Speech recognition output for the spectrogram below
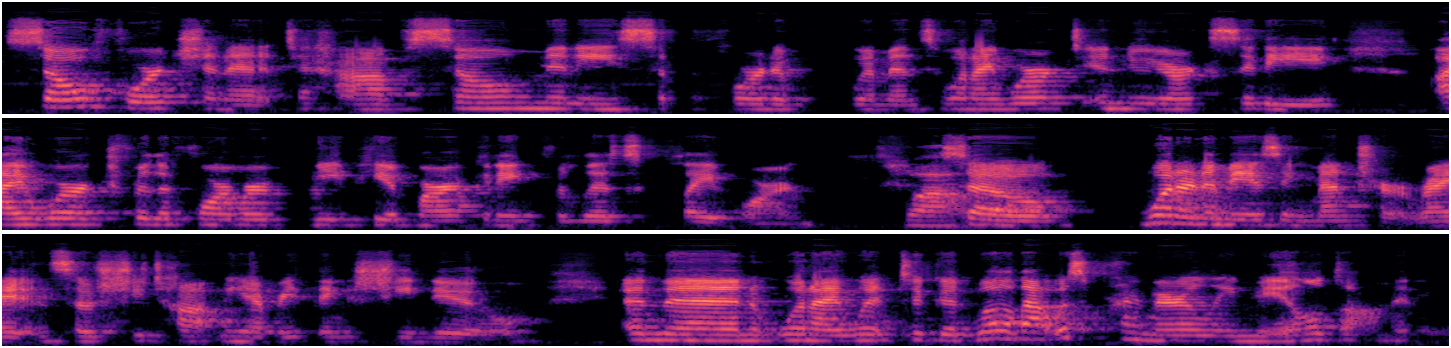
so fortunate to have so many supportive women. So when I worked in New York City, I worked for the former VP of marketing for Liz Claiborne. Wow. So what an amazing mentor, right? And so she taught me everything she knew. And then when I went to Goodwill, that was primarily male dominated.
